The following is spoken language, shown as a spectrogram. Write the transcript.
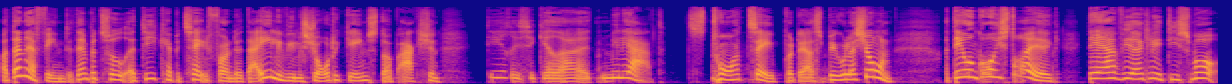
Og den her finte, den betød, at de kapitalfonde, der egentlig ville shorte GameStop-aktien, de risikerede et milliard stort tab på deres spekulation. Og det er jo en god historie, ikke? Det er virkelig de små,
